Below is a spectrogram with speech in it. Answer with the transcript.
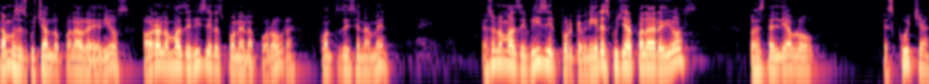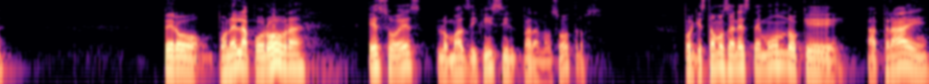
estamos escuchando palabra de Dios. Ahora lo más difícil es ponerla por obra. ¿Cuántos dicen amén? Eso es lo más difícil, porque venir a escuchar palabra de Dios, pues hasta el diablo escucha. Pero ponerla por obra, eso es lo más difícil para nosotros. Porque estamos en este mundo que atrae,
